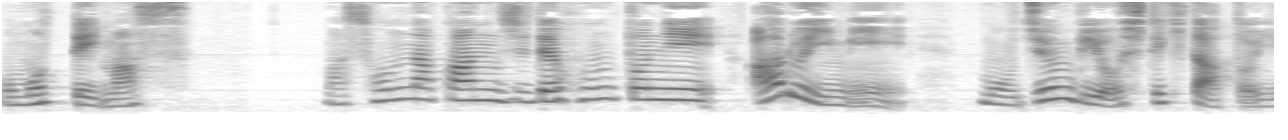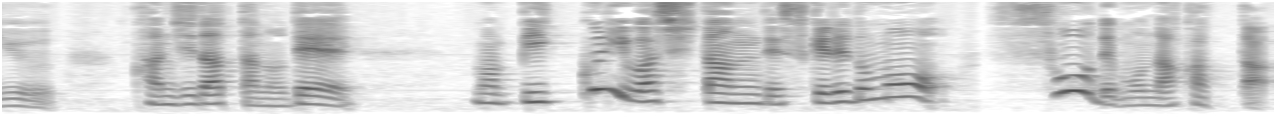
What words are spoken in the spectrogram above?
思っています、まあ、そんな感じで本当にある意味もう準備をしてきたという感じだったので、まあ、びっくりはしたんですけれどもそうでもなかった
